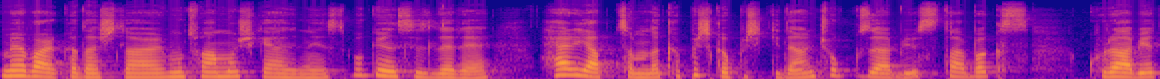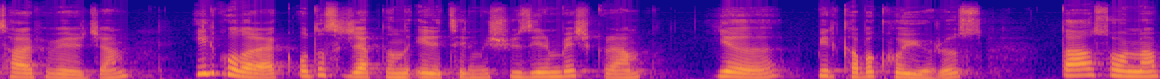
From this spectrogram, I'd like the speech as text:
Merhaba arkadaşlar, mutfağıma hoş geldiniz. Bugün sizlere her yaptığımda kapış kapış giden çok güzel bir Starbucks kurabiye tarifi vereceğim. İlk olarak oda sıcaklığında eritilmiş 125 gram yağı bir kaba koyuyoruz. Daha sonra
